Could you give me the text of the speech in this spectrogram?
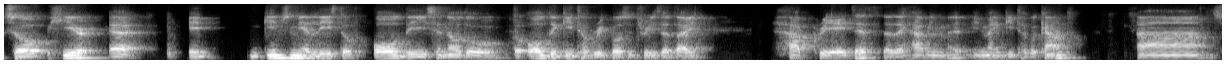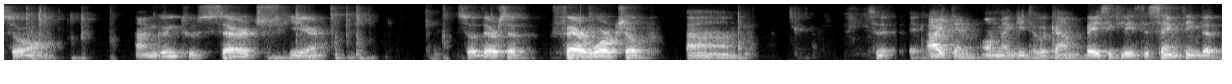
so here uh, it gives me a list of all the Zenodo, all the GitHub repositories that I have created, that I have in, in my GitHub account. Uh, so I'm going to search here so there's a fair workshop um, item on my GitHub account. Basically, it's the same thing that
